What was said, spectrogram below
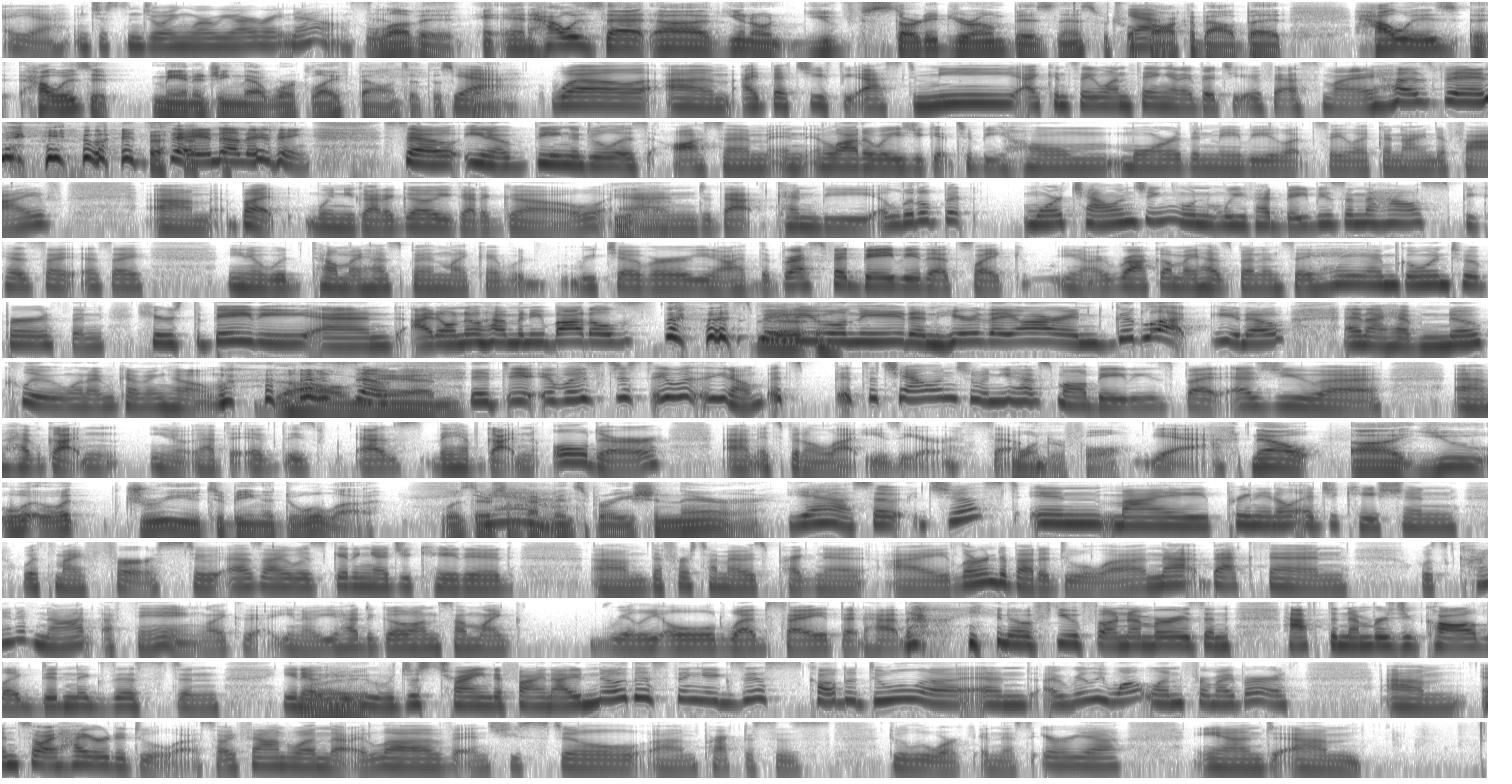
I, yeah, and just enjoying where we are right now. So Love it. And how is that? Uh, you know, you've started your own business, which we'll Yeah. talk about. But how is uh, how is it managing that work life balance at this Yeah. point? Well, um, I bet you if you asked me, I can say one thing, and I bet you if you asked my husband, he would say another thing. So, you know, being a doula is awesome. And in a lot of ways, you get to be home more than maybe, let's say, like a nine to five. Um, but when you got to go, you got to go. Yeah. And that can be a little bit more challenging when we've had babies in the house because I, as I, you know, would tell my husband, like I would reach over, you know, I have the breastfed baby that's like, you know, I rock on my husband and say, Hey, I'm going to a birth and here's the baby. And I don't know how many bottles this baby Yeah. will need. And here they are. And good luck, you know, and I have no clue when I'm coming home. Oh, so man. It, it, it was just, it was, you know, it's, it's a challenge when you have small babies, but as you uh, um, have gotten, you know, have the, have these, as they have gotten older, um, it's been a lot easier. So Wonderful. Yeah. Now, uh, you what, what drew you to being a doula? Was there some kind of inspiration there? Or? Yeah, so just in my prenatal education with my first, so as I was getting educated, um, the first time I was pregnant, I learned about a doula, and that back then was kind of not a thing. Like, you know, you had to go on some like really old website that had you know a few phone numbers and half the numbers you called like didn't exist. And you know Right. you, we were just trying to find i know this thing exists called a doula and i really want one for my birth. Um, and so i hired a doula so i found one that i love and she still um, practices doula work in this area. And um,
